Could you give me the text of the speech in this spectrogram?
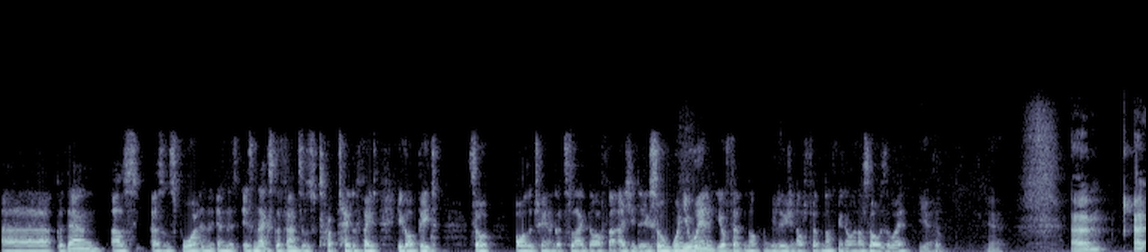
Uh, but then, as as in sport, in, in his, his next defensive title fight, he got beat. So all the training got slagged off as you do. So when you win, you're fitting up. When you lose, you're not fitting up. You know, and that's always the way. Yeah, so. yeah. Um, uh,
